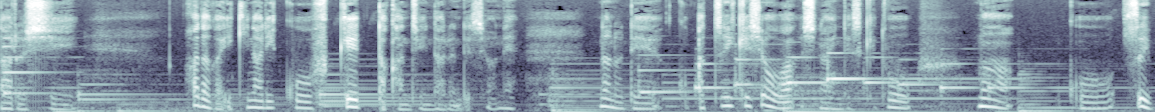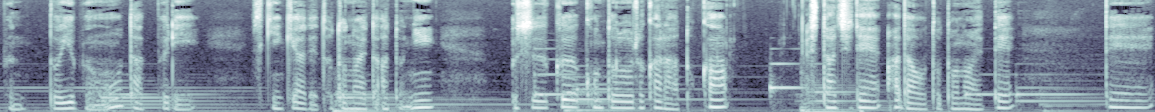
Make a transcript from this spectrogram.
なるし肌がいきなりこう老けた感じになるんですよね。なのでこう厚い化粧はしないんですけどまあこう水分と油分をたっぷりスキンケアで整えた後に薄くコントロールカラーとか下地で肌を整えてで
